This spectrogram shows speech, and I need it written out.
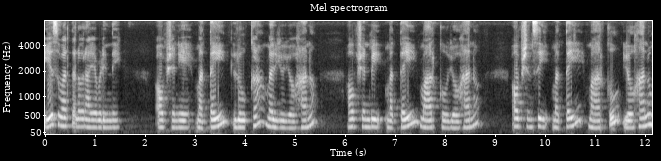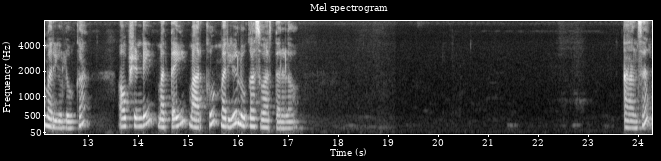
ఏ సువార్తలో రాయబడింది. ఆప్షన్ ఏ మత్తయి లూకా మరియు Yohanu. Option B Mattayi Marku Yohanu. Option C Mattayi Marku Yohanu మరియు లూకా. ఆప్షన్ డి మత్తయి మార్కు మరియు లూకాసు వార్తలలో. Answer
